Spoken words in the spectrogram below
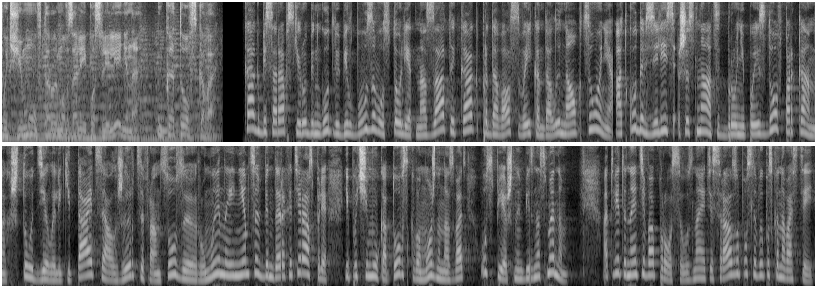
Почему второй мавзолей после Ленина у Котовского? Как бессарабский Робин Гуд любил Бузову сто лет назад и как продавал свои кандалы на аукционе. Откуда взялись 16 бронепоездов в парканах? Что делали китайцы, алжирцы, французы, румыны и немцы в Бендерах и Тирасполе? И почему Котовского можно назвать успешным бизнесменом? Ответы на эти вопросы узнаете сразу после выпуска новостей.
